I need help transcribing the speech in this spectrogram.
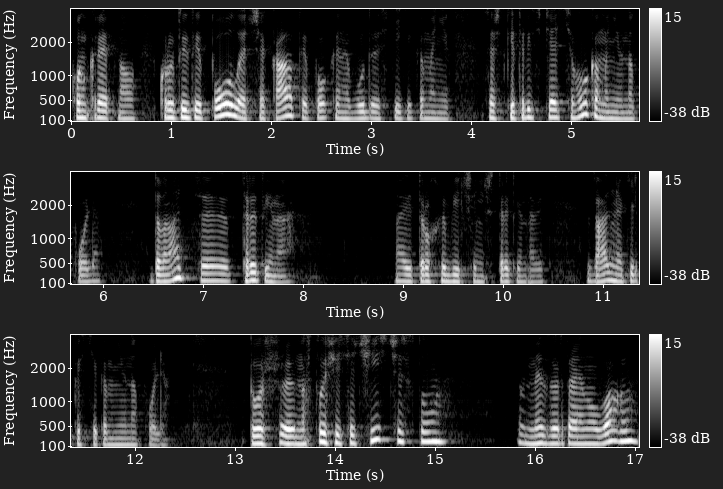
конкретно крутити поле, чекати, поки не буде стільки каменів. Все ж таки 35 всього каменів на полі, 12 це третина. Навіть трохи більше, ніж третина від загальної кількості каменів на полі. Тож е, на 166 число не звертаємо увагу,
